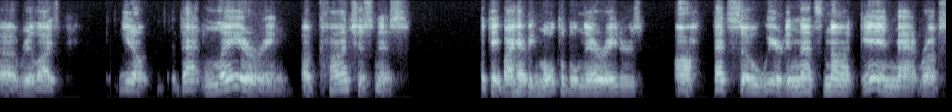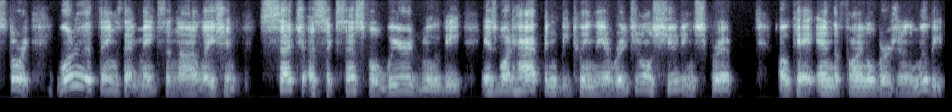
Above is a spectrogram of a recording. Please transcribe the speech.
uh, realized. You know, that layering of consciousness, okay, by having multiple narrators, oh, that's so weird. And that's not in Matt Ruff's story. One of the things that makes Annihilation such a successful weird movie is what happened between the original shooting script okay, and the final version of the movie,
